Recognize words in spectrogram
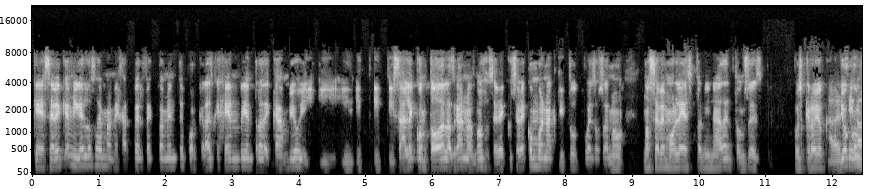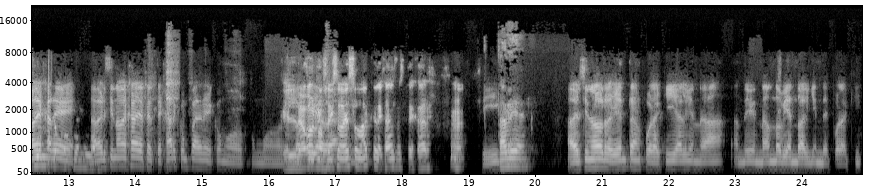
que se ve que Miguel lo sabe manejar perfectamente porque la vez que Henry entra de cambio y, y, sale con todas las ganas, ¿no? O sea, se ve, se ve con buena actitud, pues, o sea, no, no se ve molesto ni nada, entonces, pues creo yo a ver yo si no deja de, A ver si no deja de festejar, compadre, como... como que luego nos hizo eso, ¿va? Que deja de festejar. sí, está bien. A ver si no lo revientan por aquí, alguien ¿verdad? ando viendo a alguien de por aquí.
